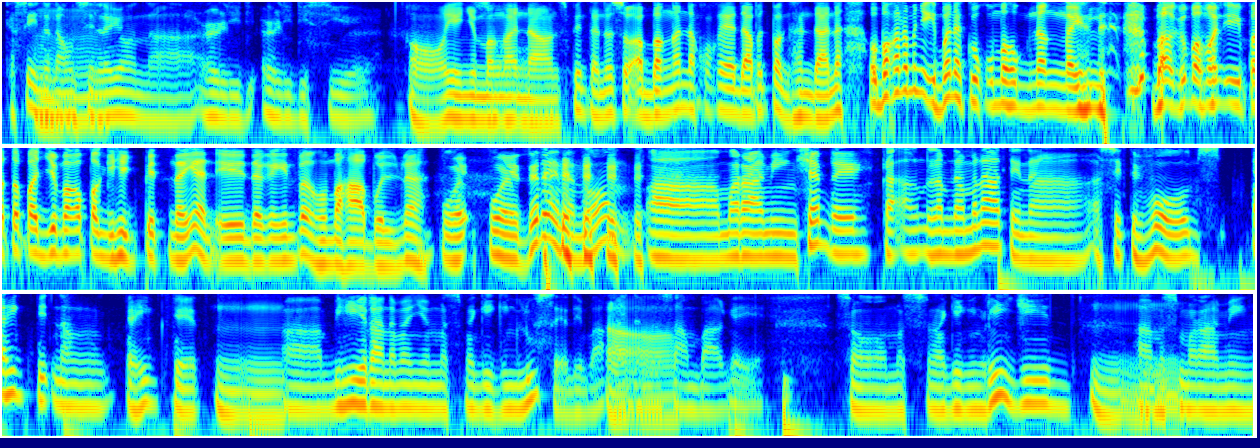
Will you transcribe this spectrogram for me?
kasi in-announce Mm. nila yon na early early this year. Oo, yun yung mga So- announcement. Ano? So, abangan ako kaya dapat paghanda na. O baka naman yung iba nagkukumahog ng ngayon bago pa man ipatupad yung mga paghihigpit na yan. Eh, na ngayon pa, humahabol na. Pwe- pwede rin, ano? Ah, maraming, syempre, ka- alam naman natin na as it evolves, pahigpit ng pahigpit. Mm. Ah, bihira naman yung mas magiging loose, eh, di ba? Kahit naman sa ang bagay. eh. So, mas magiging rigid, Mm. ah, mas maraming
